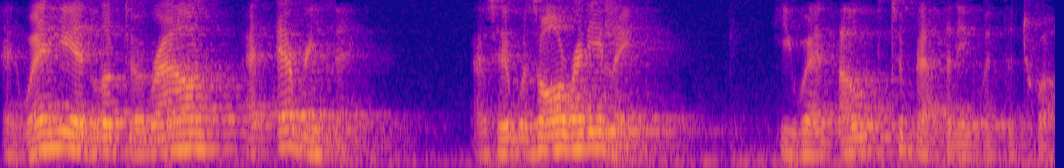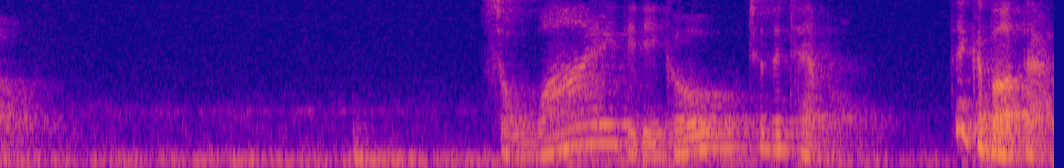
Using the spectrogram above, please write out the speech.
And when he had looked around at everything, as it was already late, he went out to Bethany with the twelve. So why did he go to the temple? Think about that.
